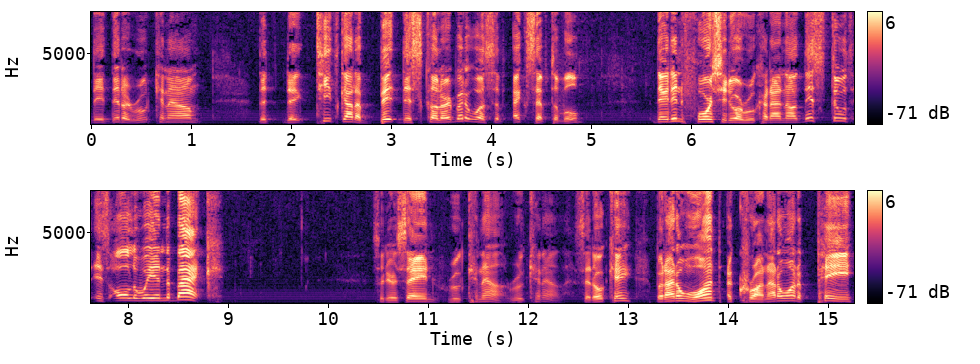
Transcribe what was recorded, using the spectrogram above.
They did a root canal. The, the teeth got a bit discolored, but it was acceptable. They didn't force you to do a root canal. Now, this tooth is all the way in the back. So they're saying root canal, root canal. I said, okay, but I don't want a crown. I don't want to pay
